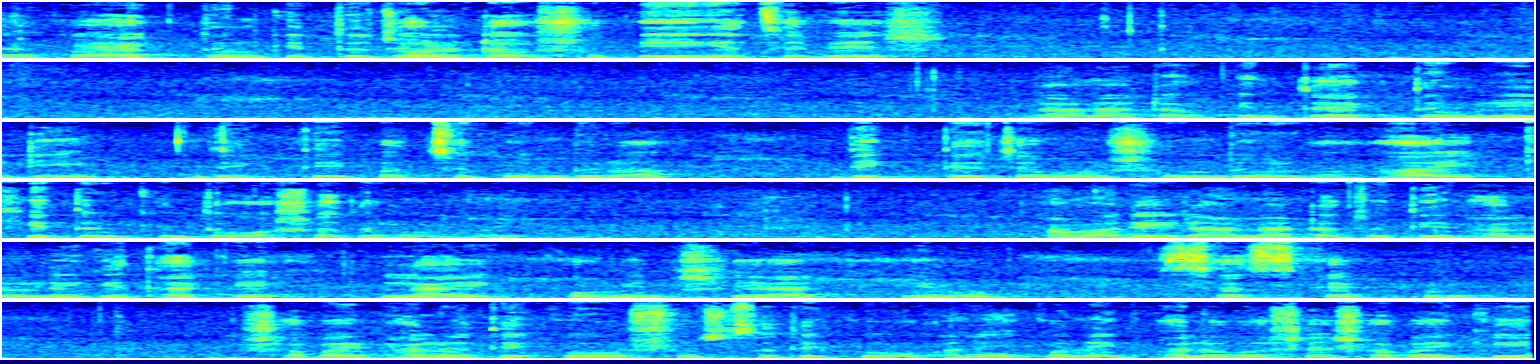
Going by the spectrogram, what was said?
দেখো, একদম কিন্তু জলটাও শুকিয়ে গেছে বেশ। রান্নাটাও কিন্তু একদম রেডি দেখতেই পাচ্ছ বন্ধুরা, দেখতে যেমন সুন্দর হয়, খেতেও কিন্তু অসাধারণ হয়। আমার এই রান্নাটা যদি ভালো লেগে থাকে লাইক কমেন্ট শেয়ার এবং সাবস্ক্রাইব করো। সবাই ভালো থেকো, সুস্থ থেকো, অনেক অনেক ভালোবাসা সবাইকে।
